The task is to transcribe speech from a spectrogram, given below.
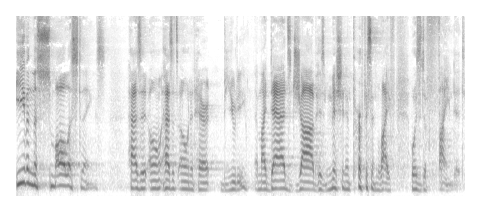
Even the smallest things has, it own, has its own inherent beauty. And my dad's job, his mission and purpose in life was to find it.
